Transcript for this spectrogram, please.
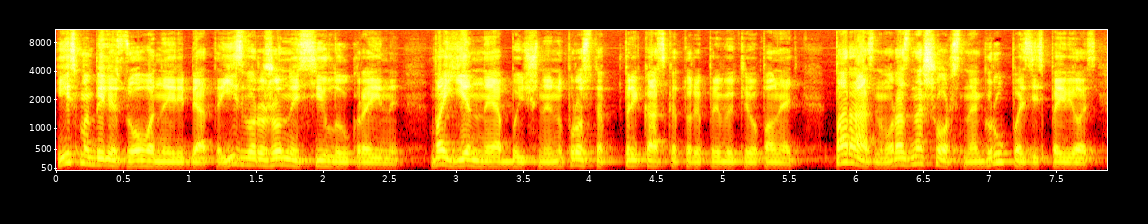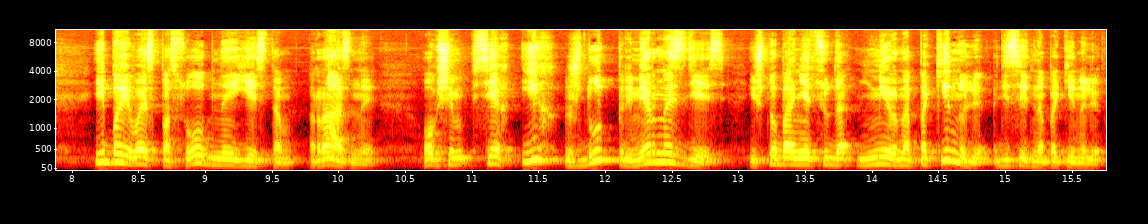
есть мобилизованные ребята, есть вооруженные силы Украины, военные обычные, ну просто приказ, который привыкли выполнять. По-разному, разношерстная группа здесь появилась, и боевоспособные есть там, разные. В общем, всех их ждут примерно здесь. И чтобы они отсюда мирно покинули, действительно покинули,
